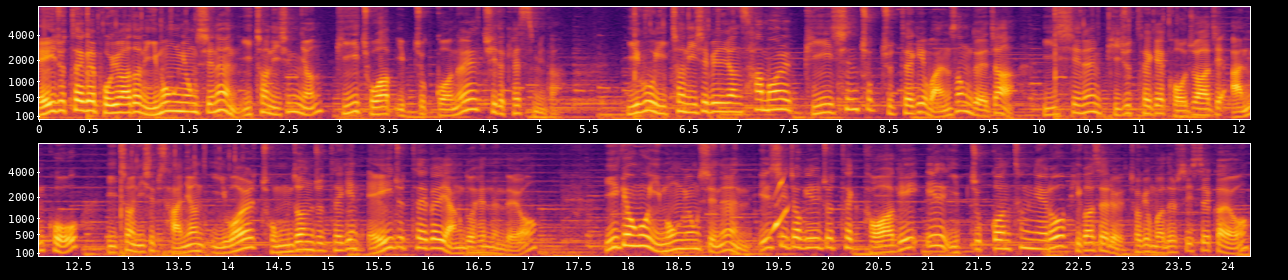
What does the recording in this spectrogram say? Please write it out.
A주택을 보유하던 이몽룡 씨는 2020년 B조합 입주권을 취득했습니다. 이후 2021년 3월 비신축 주택이 완성되자 이 씨는 B주택에 거주하지 않고 2024년 2월 종전주택인 A주택을 양도했는데요. 이 경우 이몽룡 씨는 일시적 1주택 더하기 1 입주권 특례로 비과세를 적용받을 수 있을까요?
